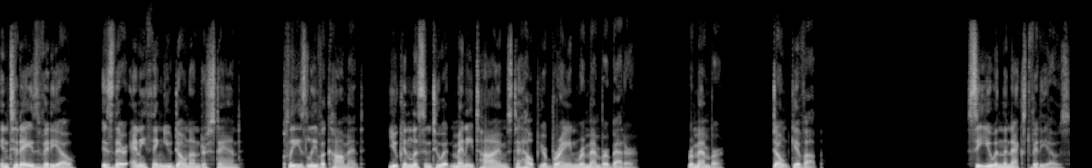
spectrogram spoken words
In today's video, is there anything you don't understand? Please leave a comment. You can listen to it many times to help your brain remember better. Remember, don't give up. See you in the next videos.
